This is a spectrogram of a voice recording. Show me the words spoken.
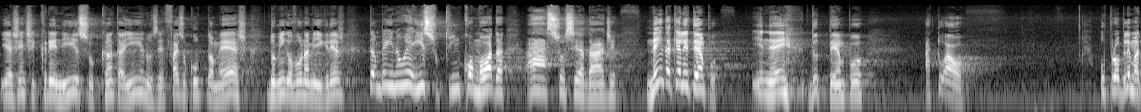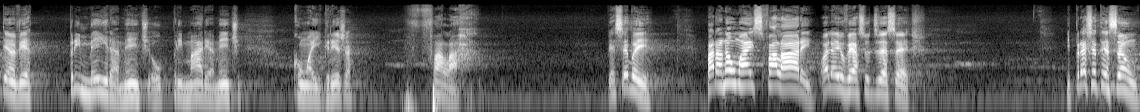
e a gente crê nisso, canta hinos, faz o culto doméstico, domingo eu vou na minha igreja, também não é isso que incomoda a sociedade, nem daquele tempo e nem do tempo atual. O problema tem a ver, primeiramente ou primariamente, com a igreja falar. Perceba aí. Para não mais falarem. Olha aí o verso 17. E preste atenção,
